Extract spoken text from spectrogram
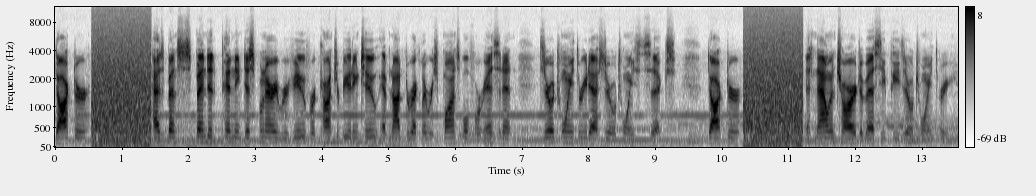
Dr. has been suspended pending disciplinary review for contributing to, if not directly responsible for Incident 023-026. Dr. is now in charge of SCP-023.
